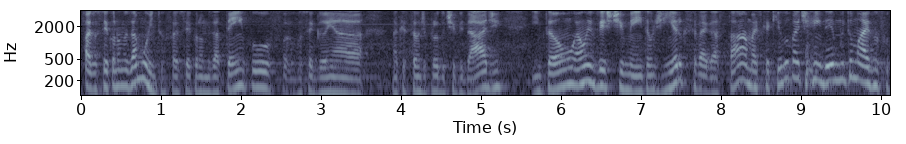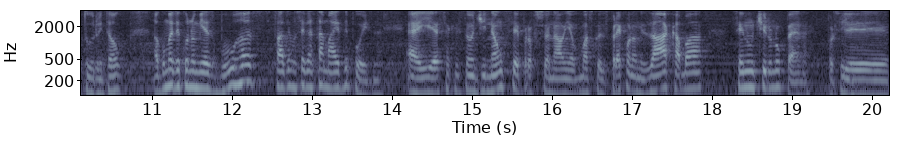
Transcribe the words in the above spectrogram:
faz você economizar muito, faz você economizar tempo, você ganha na questão de produtividade. Então é um investimento, é um dinheiro que você vai gastar, mas que aquilo vai te render muito mais no futuro. Então, algumas economias burras fazem você gastar mais depois, né? É, e essa questão de não ser profissional em algumas coisas para economizar acaba sendo um tiro no pé, né? Porque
